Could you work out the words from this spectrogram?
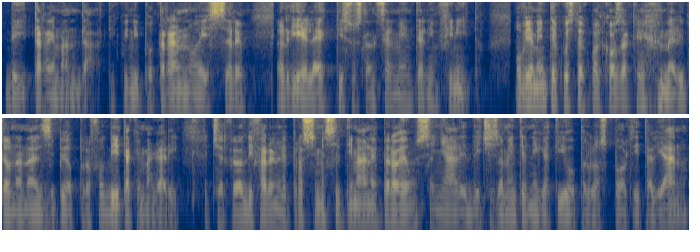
dei tre mandati, quindi potranno essere rieletti sostanzialmente all'infinito. Ovviamente questo è qualcosa che merita un'analisi più approfondita che magari cercherò di fare nelle prossime settimane, però è un segnale decisamente negativo per lo sport italiano,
